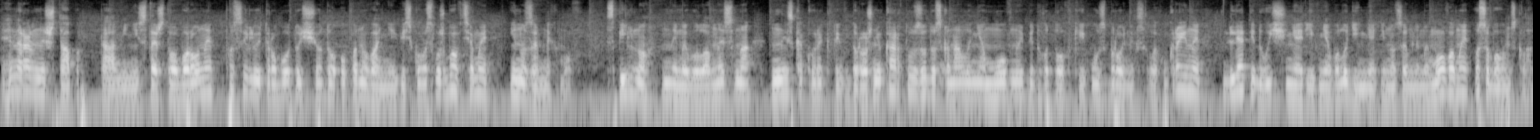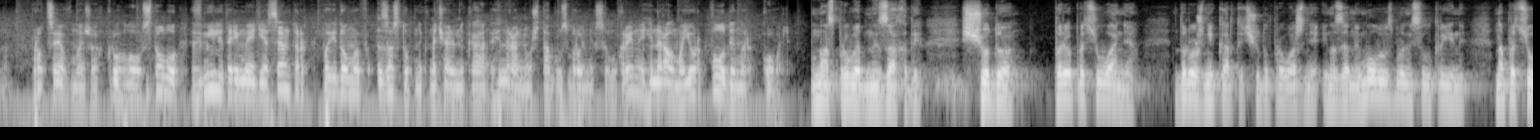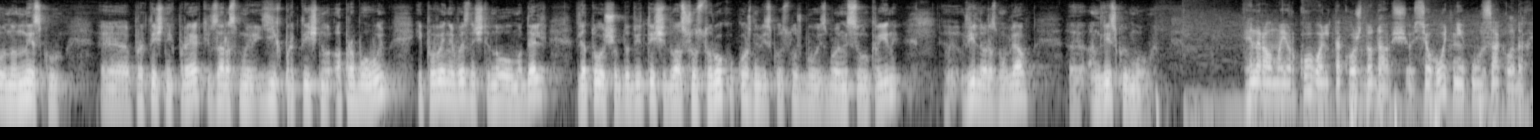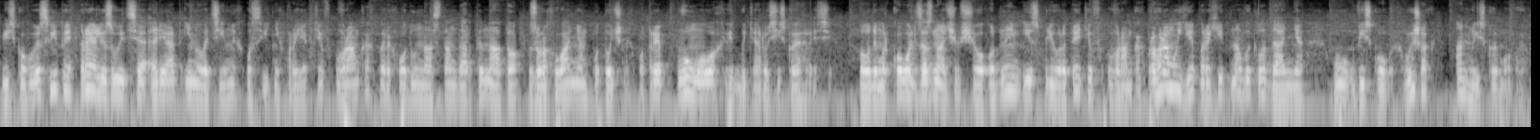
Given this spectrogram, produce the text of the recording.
Генеральний штаб та Міністерство оборони посилюють роботу щодо опанування військовослужбовцями іноземних мов. Спільно ними була внесена низка коректив дорожню карту з удосконалення мовної підготовки у Збройних силах України для підвищення рівня володіння іноземними мовами особовим складом. Про це в межах круглого столу в Military Media Center повідомив заступник начальника Генерального штабу Збройних сил України генерал-майор Володимир Коваль. У нас проведені заходи щодо переопрацювання дорожньої карти щодо впровадження іноземної мови у Збройних сил України. Напрацьовано низку е, практичних проєктів. Зараз ми їх практично опробовуємо і повинні визначити нову модель для того, щоб до 2026 року кожен військовослужбовець Збройних сил України е, вільно розмовляв е, англійською мовою. Генерал-майор Коваль також додав, що сьогодні у закладах військової освіти реалізується ряд інноваційних освітніх проєктів в рамках переходу на стандарти НАТО з урахуванням поточних потреб в умовах відбиття російської агресії. Володимир Коваль зазначив, що одним із пріоритетів в рамках програми є перехід на викладання у військових вишах англійською мовою.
